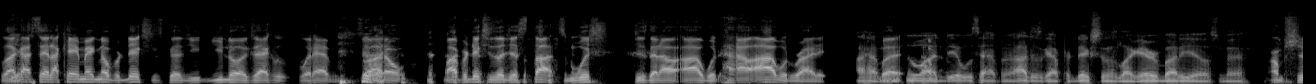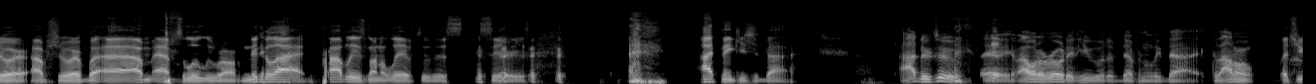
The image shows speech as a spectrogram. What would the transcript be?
Like Yeah. I said, I can't make no predictions because you you know exactly what happened. So I don't. My predictions are just thoughts and wishes that I, I would how I would write it. I have But- no idea what's happening. I just got predictions like everybody else, man. I'm sure. I'm sure, but uh, I'm absolutely wrong. Nikolai probably is going to live through this series. I think he should die. I do too. Hey, if I would have wrote it, he would have definitely died. Cause I don't. But you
